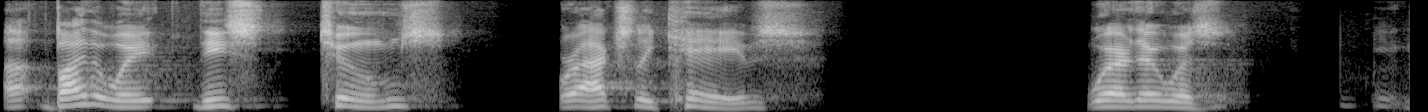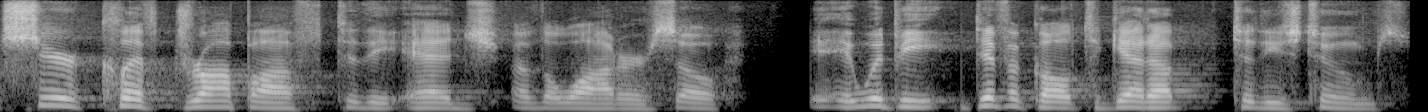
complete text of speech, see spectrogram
Uh, by the way, these tombs were actually caves where there was sheer cliff drop off to the edge of the water. So it would be difficult to get up to these tombs.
